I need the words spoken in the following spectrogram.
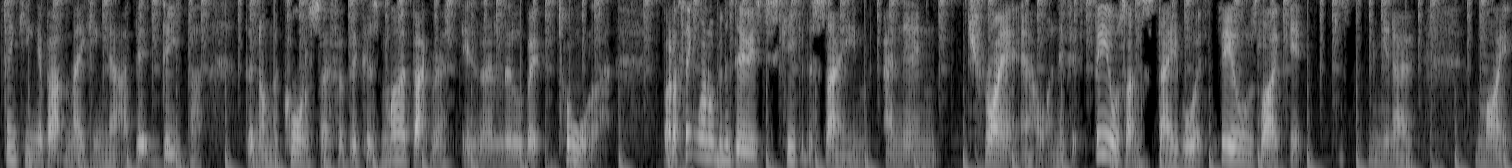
thinking about making that a bit deeper than on the corner sofa because my backrest is a little bit taller. But I think what I'm going to do is just keep it the same and then try it out. And if it feels unstable, it feels like it, you know, might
